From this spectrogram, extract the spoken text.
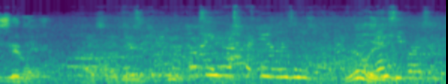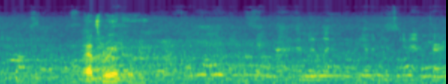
Sydney. That's so good. He has pet kangaroos in his yard. And Really? zebras and peacocks. That's real cool. And then let the other kids get in, okay?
